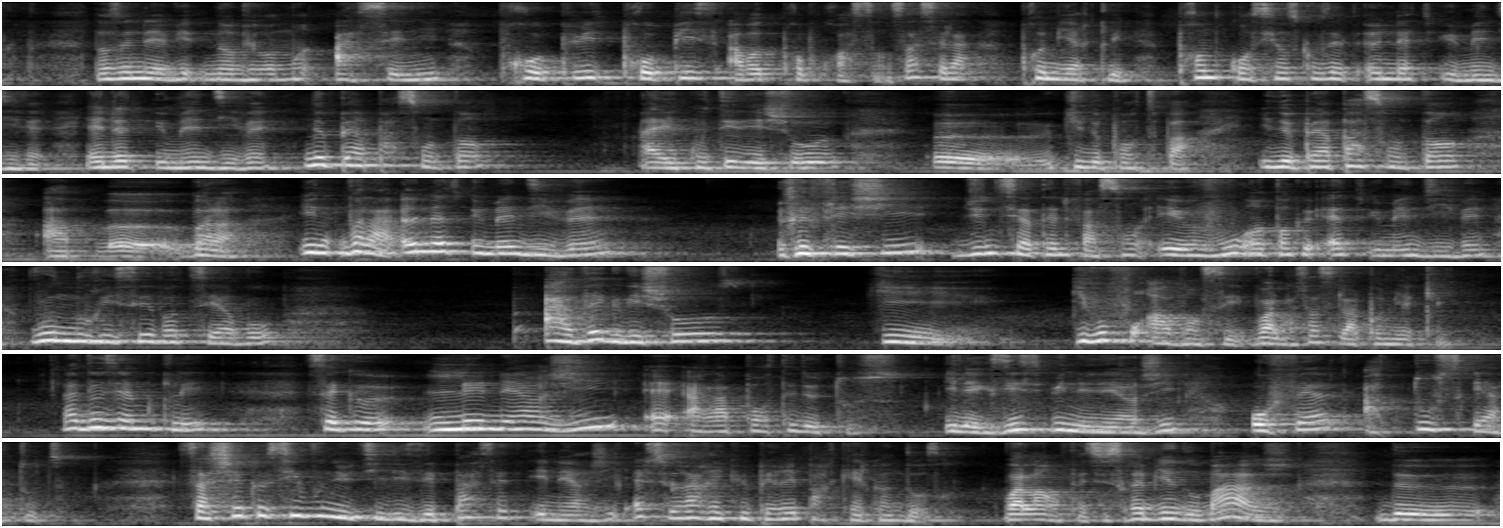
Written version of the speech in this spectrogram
dans un, environnement assaini, propice à votre propre croissance. Ça, c'est la première clé. Prendre conscience que vous êtes un être humain divin. Et un être humain divin ne perd pas son temps à écouter des choses euh, qui ne portent pas. Il ne perd pas son temps à... Euh, voilà. voilà, un être humain divin réfléchit d'une certaine façon et vous, en tant qu'être humain divin, vous nourrissez votre cerveau avec des choses qui, qui vous font avancer. Voilà, ça c'est la première clé. La deuxième clé, c'est que l'énergie est à la portée de tous. Il existe une énergie offerte à tous et à toutes. Sachez que si vous n'utilisez pas cette énergie, elle sera récupérée par quelqu'un d'autre. Voilà, en fait, ce serait bien dommage de,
